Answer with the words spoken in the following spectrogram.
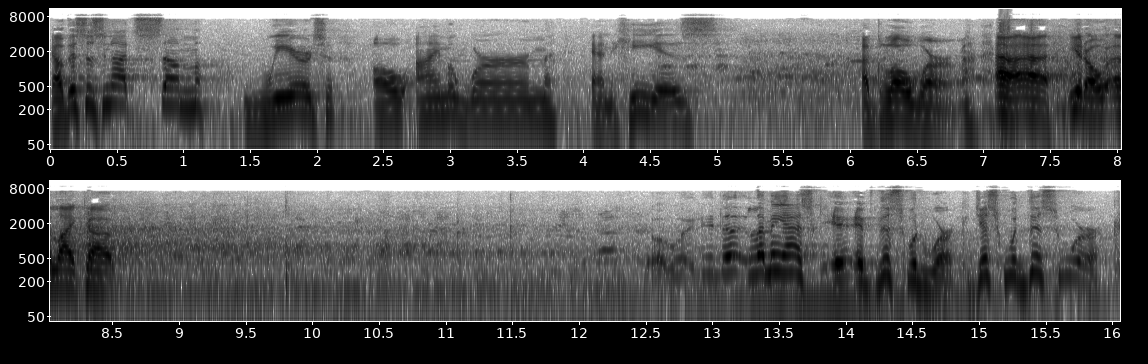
Now, this is not some weird, oh, I'm a worm and he is a glowworm. Uh, uh you know, uh, like a. Uh, let me ask if this would work. Just would this work?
